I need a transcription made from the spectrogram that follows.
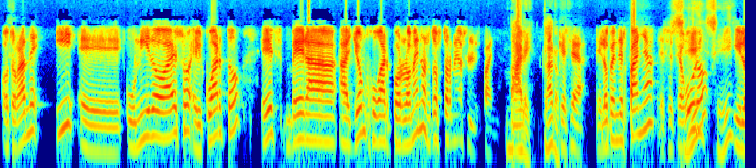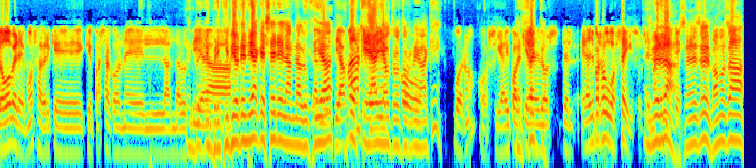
otro grande, y eh, unido a eso, el cuarto es ver a, a John jugar por lo menos dos torneos en España. Vale, claro. Que sea el Open de España, ese seguro, sí. y luego veremos a ver qué, qué pasa con el Andalucía. en principio tendría que ser el Andalucía, Andalucía o que haya otro torneo o- aquí. Bueno, o si hay cualquiera Perfecto. de los. del- el año pasado hubo seis. o sea, Es verdad, es, vamos a,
